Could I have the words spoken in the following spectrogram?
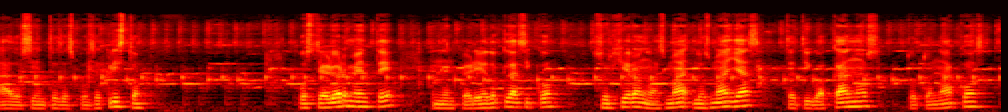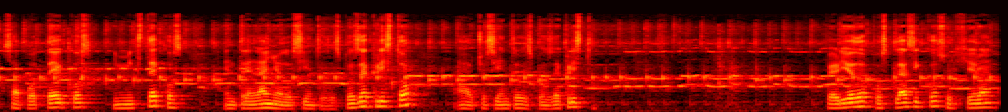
a 200 después de Cristo. Posteriormente, en el periodo clásico, surgieron los, mayas, teotihuacanos, totonacos, zapotecos y mixtecos entre el año 200 después de Cristo a 800 después de Cristo. Periodo posclásico surgieron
